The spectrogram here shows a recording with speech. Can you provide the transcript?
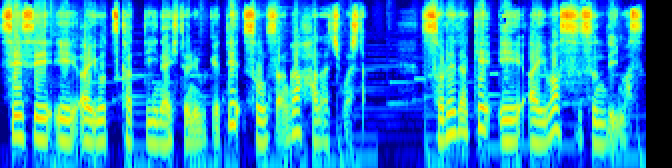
生成 AI を使っていない人に向けて孫さんが放ちました。それだけ AI は進んでいます。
